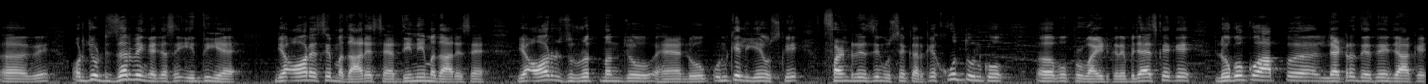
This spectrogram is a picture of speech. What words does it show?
اور جو ڈیزرونگ ہے جیسے عیدی ہے یا اور ایسے مدارس ہیں دینی مدارس ہیں یا اور ضرورت مند جو ہیں لوگ ان کے لیے اس کے فنڈ ریزنگ اسے کر کے خود ان کو وہ پرووائڈ کریں۔ بجائے اس کے کہ لوگوں کو آپ لیٹر دے دیں جا کے۔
